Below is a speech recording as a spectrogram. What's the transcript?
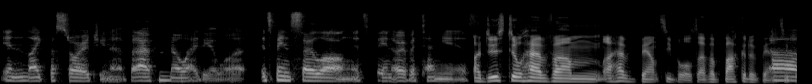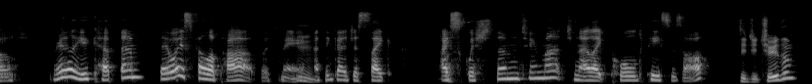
in like the storage unit, but I have no idea what. It's been so long. It's been over 10 years. I do still have um I have bouncy balls. I have a bucket of bouncy Oh. balls. Really? You kept them? They always fell apart with me. Hmm. I think I just like I squished them too much and I like pulled pieces off. Did you chew them?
